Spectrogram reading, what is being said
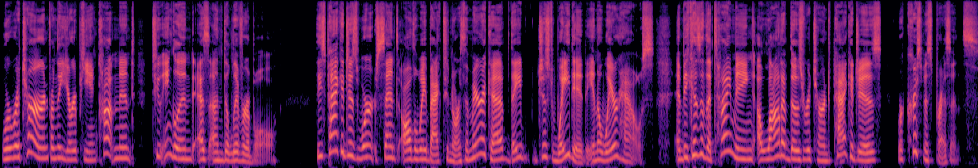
were returned from the European continent to England as undeliverable. These packages weren't sent all the way back to North America, they just waited in a warehouse. And because of the timing, a lot of those returned packages were Christmas presents.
